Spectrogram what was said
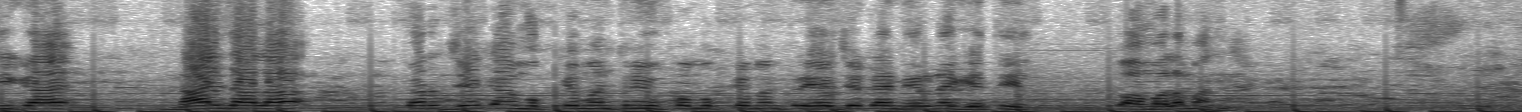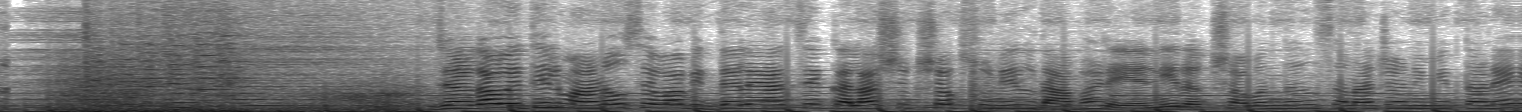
ठीक आहे. नाही झाला तर जे काय मुख्यमंत्री उपमुख्यमंत्री हे जे काय निर्णय घेतील तो आम्हाला मान्य आहे. जळगाव येथील मानव सेवा विद्यालयाचे कला शिक्षक सुनील दाभाडे यांनी रक्षाबंधन सणाच्या निमित्ताने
